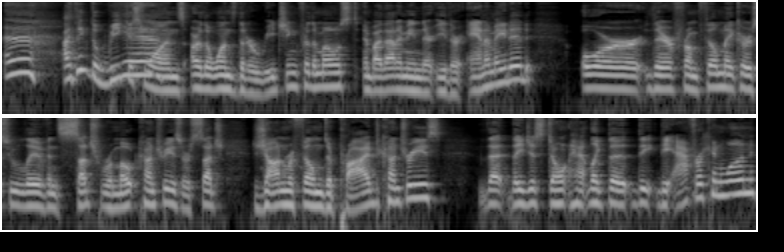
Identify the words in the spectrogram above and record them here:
I think the weakest Yeah. ones are the ones that are reaching for the most, and by that I mean they're either animated or they're from filmmakers who live in such remote countries or such genre film deprived countries that they just don't have like the the the African one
